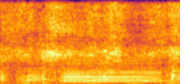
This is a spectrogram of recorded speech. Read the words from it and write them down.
Uh-huh.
